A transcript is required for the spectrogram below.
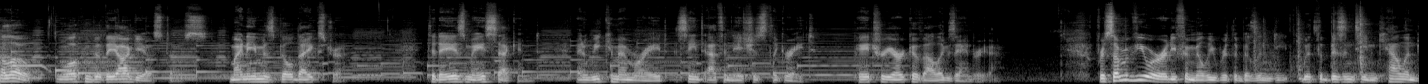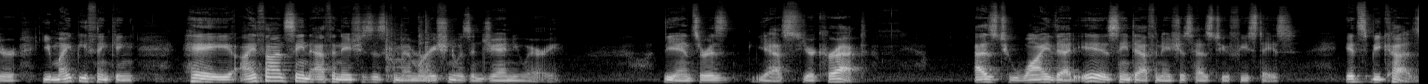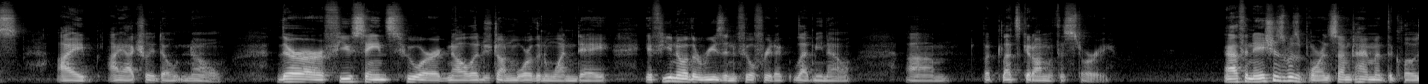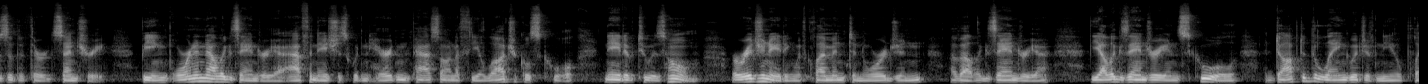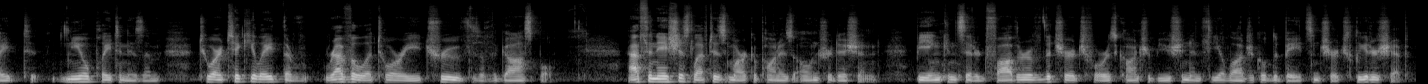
Hello, and welcome to the Agios My name is Bill Dykstra. Today is May 2nd, and we commemorate St. Athanasius the Great, Patriarch of Alexandria. For some of you already familiar with the, Byzantine, with the Byzantine calendar, you might be thinking, hey, I thought St. Athanasius' commemoration was in January. The answer is yes, you're correct. As to why that is, St. Athanasius has two feast days. It's because I, I actually don't know. There are a few saints who are acknowledged on more than one day. If you know the reason, feel free to let me know. Um, but let's get on with the story. Athanasius was born sometime at the close of the third century. Being born in Alexandria, Athanasius would inherit and pass on a theological school native to his home, originating with Clement and Origen of Alexandria. The Alexandrian school adopted the language of Neoplat- Neoplatonism to articulate the revelatory truths of the gospel. Athanasius left his mark upon his own tradition, being considered father of the church for his contribution in theological debates and church leadership.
